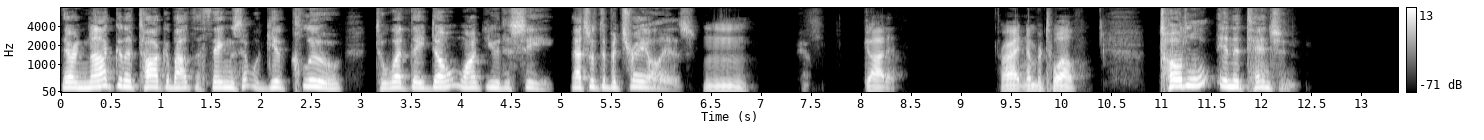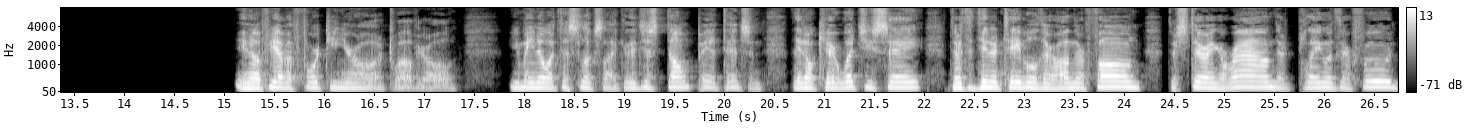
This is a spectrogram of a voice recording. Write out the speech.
They're not going to talk about the things that will give clue to what they don't want you to see. That's what the betrayal is. Mm. Got it. All right, number 12. Total inattention. You know, if you have a 14 year old or 12 year old, you may know what this looks like. They just don't pay attention. They don't care what you say. They're at the dinner table, they're on their phone, they're staring around, they're playing with their food.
